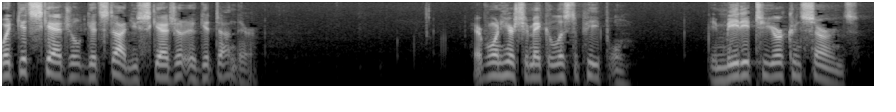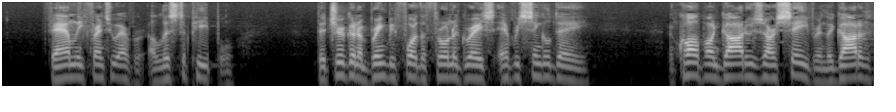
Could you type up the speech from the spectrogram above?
What gets scheduled gets done. You schedule it, it'll get done there. Everyone here should make a list of people immediate to your concerns, family, friends, whoever, a list of people that you're going to bring before the throne of grace every single day and call upon God who's our Savior and the God of,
